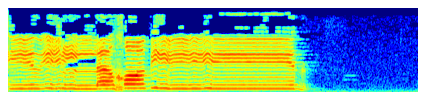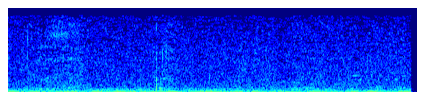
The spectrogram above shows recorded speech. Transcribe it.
يومئذ لخبير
